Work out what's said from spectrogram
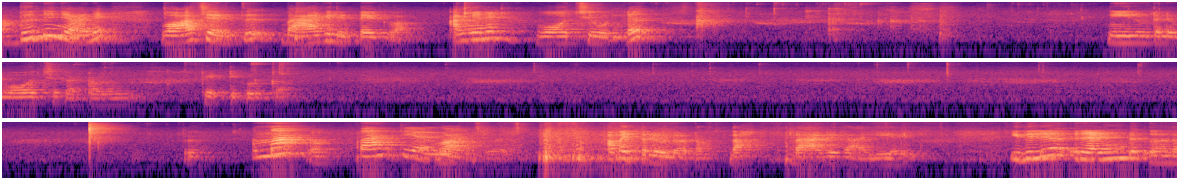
അതിന് ഞാൻ വാച്ച് എടുത്ത് ബാഗിൽ ഇട്ടേക്കുക അങ്ങനെ വാച്ച് കൊണ്ട് നീലൂട്ടന് വാച്ച് കെട്ടണം കെട്ടിക്കൊടുക്കാം. ആ വാച്ച് വാച്ച് അപ്പം ഇത്രയേ ഉള്ളൂ കേട്ടോ. ദാ ബാഗ് കാലിയായി ഇതിൽ രണ്ട് ആണ്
